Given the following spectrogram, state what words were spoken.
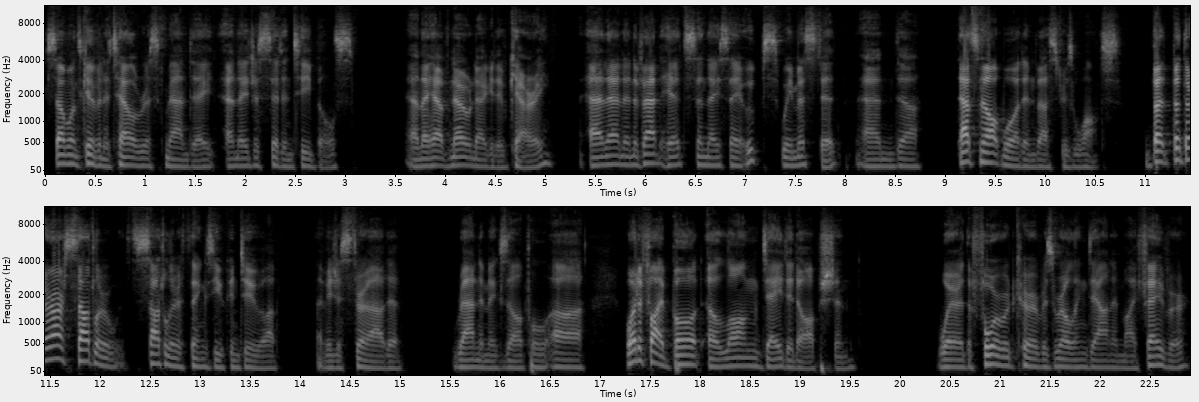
someone's given a tail risk mandate and they just sit in T bills and they have no negative carry and then an event hits and they say, oops, we missed it. And uh, that's not what investors want. But, but there are subtler, subtler things you can do. Uh, Let me just throw out a random example. Uh, what if I bought a long dated option where the forward curve is rolling down in my favor?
